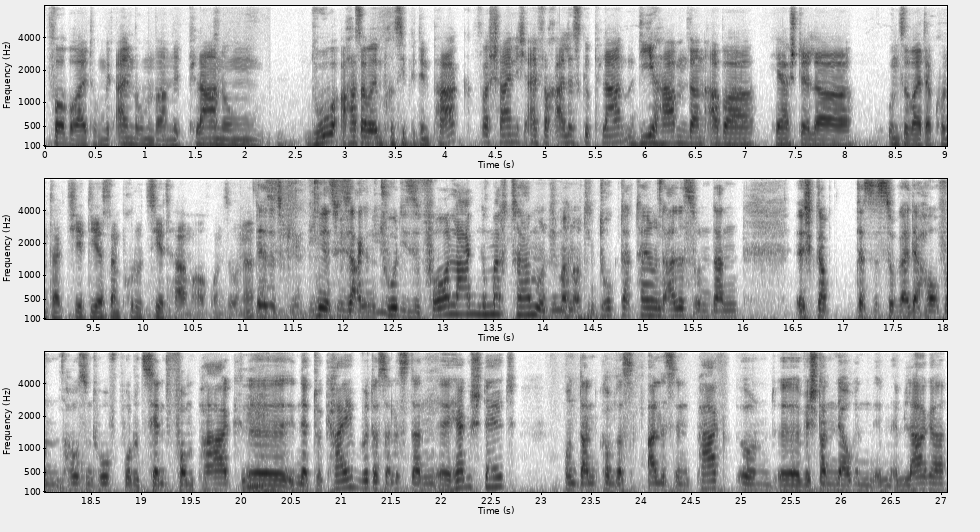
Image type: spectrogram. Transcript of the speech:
Vorbereitung mit allem drum und dran, mit Planung. Du hast aber im Prinzip mit dem Park wahrscheinlich einfach alles geplant und die haben dann aber Hersteller und so weiter kontaktiert, die es dann produziert haben auch und so, ne? Also es ging jetzt zu dieser Agentur, die diese Vorlagen gemacht haben und die machen auch die Druckdateien und alles und dann, ich glaube, das ist sogar der Haus- und, Haus und Hofproduzent vom Park. Mhm. Äh, in der Türkei wird das alles dann äh, hergestellt und dann kommt das alles in den Park und äh, wir standen ja auch in, im, im Lager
